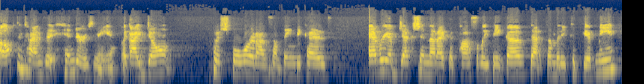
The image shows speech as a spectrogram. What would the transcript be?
oftentimes it hinders me. Like i don't push forward on something because every objection that I could possibly think of that somebody could give me,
